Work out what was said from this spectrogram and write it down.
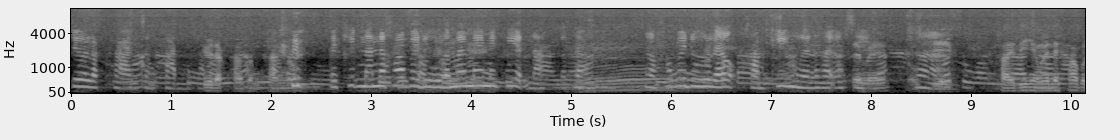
เจอหลักฐานสำคัญชื่อหลัค่ะกฐานสำคัญเนาะแต่คลิปนั้นนะเข้าไปดูแล้วไม่ไม่ไม่เครียดนะกระตังอืมเอ่อเข้าไปดูแล้วขำกิ้งเลยนะคะเอฟใช่ซีไหมโอเคใครที่ยังไม่ได้เข้าไป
